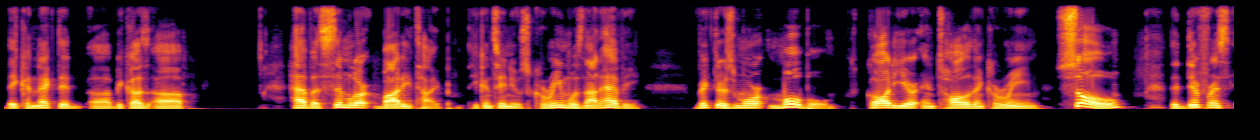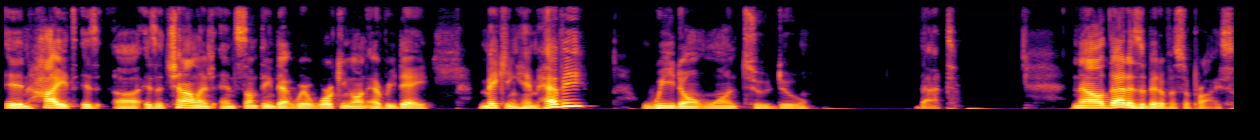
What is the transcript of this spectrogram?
they connected uh, because uh, have a similar body type. He continues. Kareem was not heavy. Victor's more mobile, gaudier, and taller than Kareem. So the difference in height is uh, is a challenge and something that we're working on every day. Making him heavy, we don't want to do that. Now that is a bit of a surprise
